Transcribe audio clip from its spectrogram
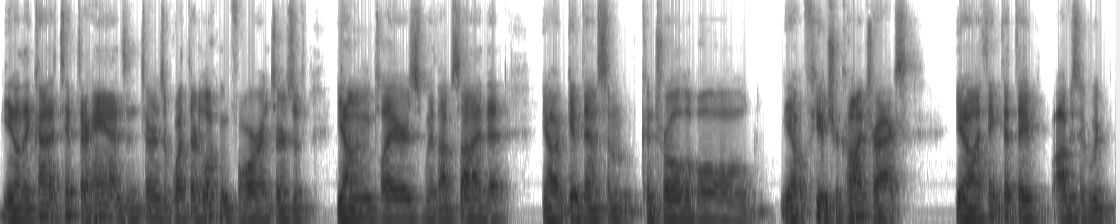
you know they kind of tip their hands in terms of what they're looking for in terms of young players with upside that you know, give them some controllable, you know, future contracts. You know, I think that they obviously would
